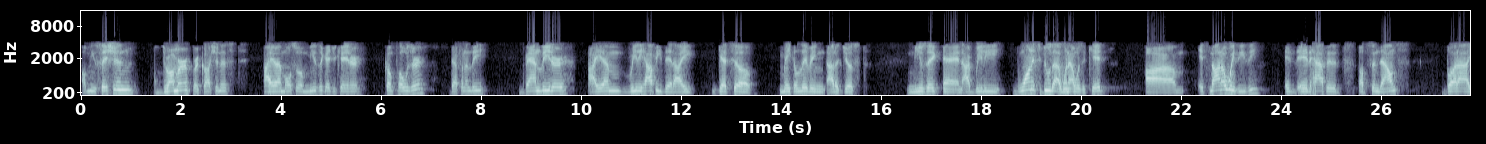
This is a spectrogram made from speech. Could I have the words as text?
a musician, drummer, percussionist. I am also a music educator composer, definitely, band leader. I am really happy that I get to make a living out of just music, and I really wanted to do that when I was a kid. Um, it's not always easy. It it has its ups and downs, but I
